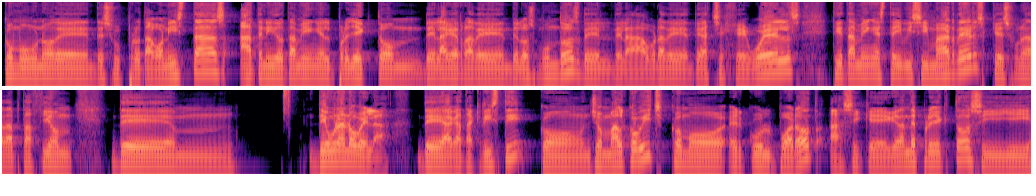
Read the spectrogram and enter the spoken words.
como uno de, de sus protagonistas. Ha tenido también el proyecto de la Guerra de, de los Mundos, de, de la obra de, de H.G. Wells. Tiene también este ABC Murders, que es una adaptación de... mm, de una novela de Agatha Christie con John Malkovich como Hercule Poirot. Así que grandes proyectos y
